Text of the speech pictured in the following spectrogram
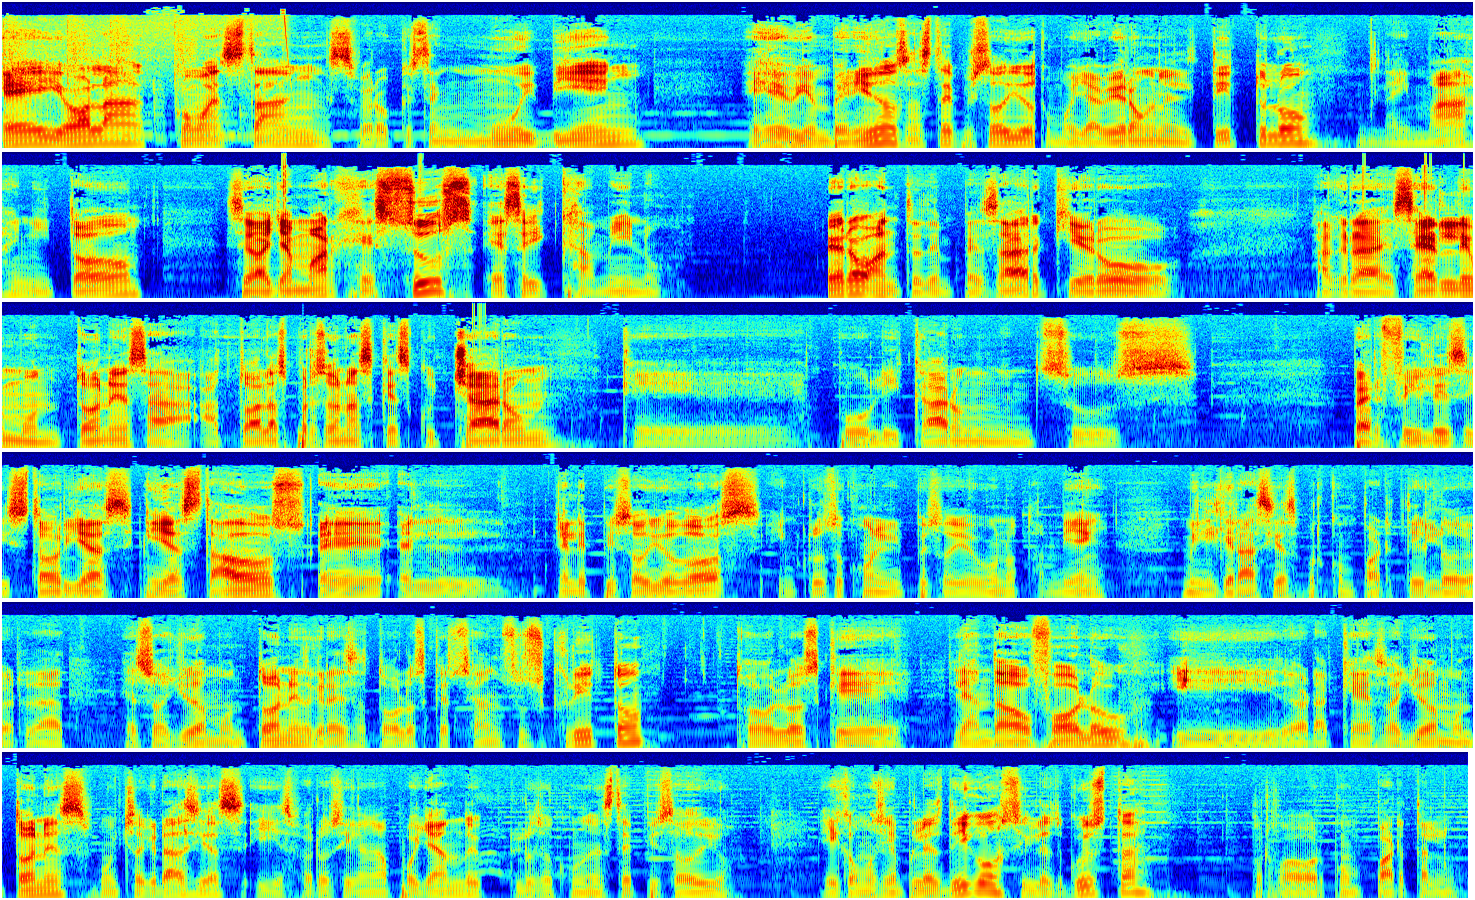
Hey, hola, ¿cómo están? Espero que estén muy bien. Eh, bienvenidos a este episodio. Como ya vieron en el título, la imagen y todo, se va a llamar Jesús es el camino. Pero antes de empezar, quiero agradecerle montones a, todas las personas que escucharon, que publicaron en sus perfiles, historias y estados eh, el, el episodio 2, incluso con el episodio 1 también. Mil gracias por compartirlo, de verdad. Eso ayuda a montones. Gracias a todos los que se han suscrito, todos los que le han dado follow y de verdad que eso ayuda a montones. Muchas gracias y espero sigan apoyando incluso con este episodio. Y como siempre les digo, si les gusta, por favor compártanlo,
